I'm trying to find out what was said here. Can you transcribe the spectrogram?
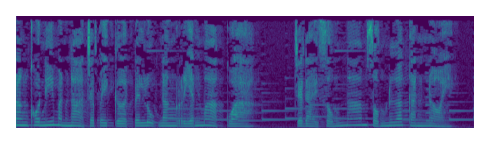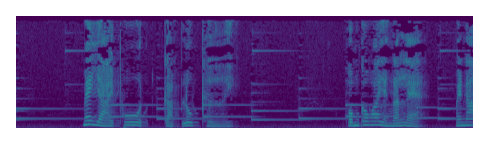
นางคนนี้มันน่าจะไปเกิดเป็นลูกนางเรียนมากกว่า จะได้สมน้ำสมเนื้อกันหน่อย แม่ยายพูดกับลูกเขย ผมก็ว่าอย่างนั้นแหละ ไม่น่า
